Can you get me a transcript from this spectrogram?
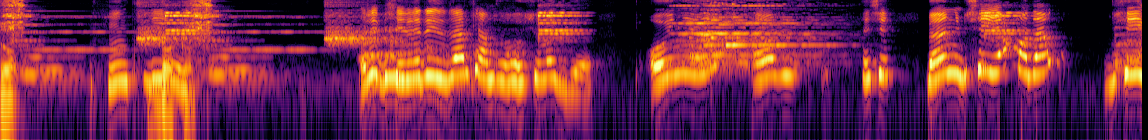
Da. Hintli. Dakor. Öyle bir şeyleri izlerken hoşuma gidiyor. Oynuyor ama biz ya şey, ben bir şey yapmadan bir şey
